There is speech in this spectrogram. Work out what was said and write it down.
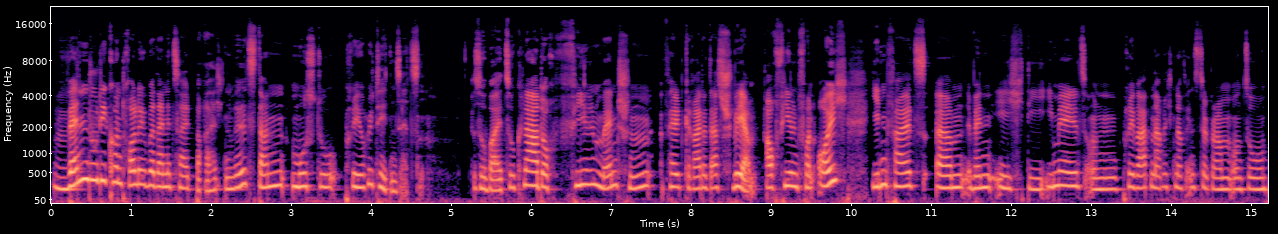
Wenn du die Kontrolle über deine Zeit behalten willst, dann musst du Prioritäten setzen. Soweit so klar, doch vielen Menschen fällt gerade das schwer. Auch vielen von euch. Jedenfalls, ähm, wenn ich die E-Mails und Privatnachrichten auf Instagram und so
